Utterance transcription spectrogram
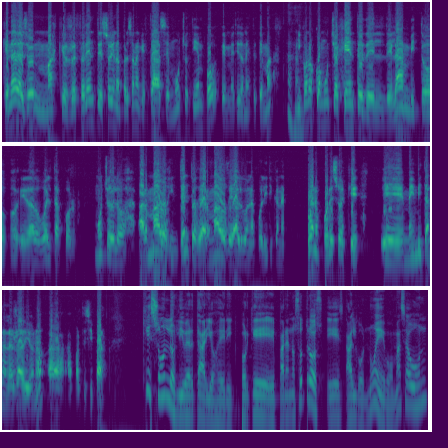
que nada, yo más que referente soy una persona que está hace mucho tiempo eh, metido en este tema y conozco a mucha gente del, del ámbito, he dado vueltas por muchos de los armados, intentos de armados de algo en la política. Bueno, por eso es que me invitan a la radio, ¿no? A, a participar. ¿Qué son los libertarios, Eric? Porque para nosotros es algo nuevo, más aún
